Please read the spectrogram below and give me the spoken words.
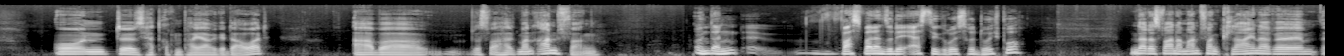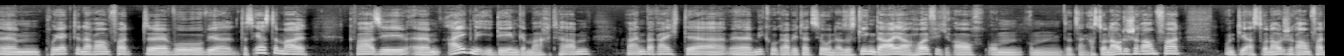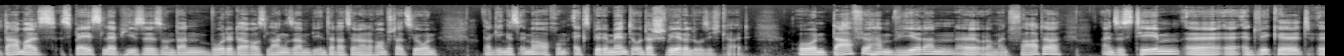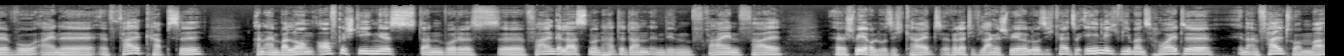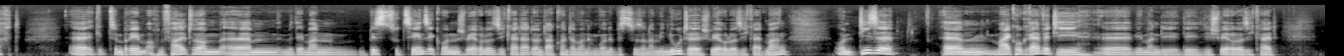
Und äh, es hat auch ein paar Jahre gedauert. Aber das war halt mal ein Anfang. Und dann, äh, was war dann so der erste größere Durchbruch? Na, das waren am Anfang kleinere ähm, Projekte in der Raumfahrt, äh, wo wir das erste Mal quasi ähm, eigene Ideen gemacht haben, war im Bereich der äh, Mikrogravitation. Also es ging da ja häufig auch um, um sozusagen astronautische Raumfahrt und die astronautische Raumfahrt damals Space Lab hieß es und dann wurde daraus langsam die internationale Raumstation. Da ging es immer auch um Experimente unter Schwerelosigkeit. Und dafür haben wir dann, äh, oder mein Vater, ein System äh, entwickelt, wo eine Fallkapsel an einem Ballon aufgestiegen ist, dann wurde es fallen gelassen und hatte dann in diesem freien Fall äh, Schwerelosigkeit, relativ lange Schwerelosigkeit, so ähnlich wie man es heute in einem Fallturm macht. Äh, Gibt es in Bremen auch einen Fallturm, ähm, mit dem man bis zu zehn Sekunden Schwerelosigkeit hatte und da konnte man im Grunde bis zu so einer Minute Schwerelosigkeit machen. Und diese ähm, Microgravity, äh, wie man die, die, die Schwerelosigkeit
